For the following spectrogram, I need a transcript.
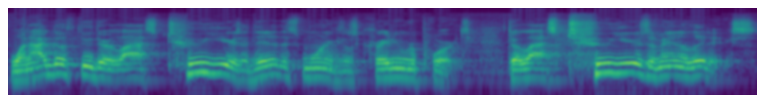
when I go through their last two years, I did it this morning because I was creating reports, their last two years of analytics,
